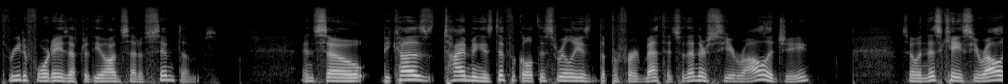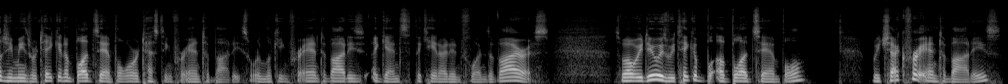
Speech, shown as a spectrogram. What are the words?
three to four days after the onset of symptoms. And so, because timing is difficult, this really isn't the preferred method. So, then there's serology. So, in this case, serology means we're taking a blood sample we're testing for antibodies. We're looking for antibodies against the canine influenza virus. So, what we do is we take a, a blood sample, we check for antibodies,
